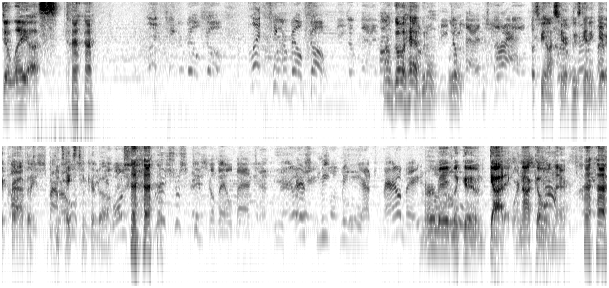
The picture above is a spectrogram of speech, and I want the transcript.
Delay Us. Let Tinkerbell go. Let Tinkerbell go. No, go ahead. We don't. We don't. Let's be honest here. Who's gonna give a crap if, he takes Tinkerbell? Mermaid Lagoon. Got it. We're not going there. Gosh.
